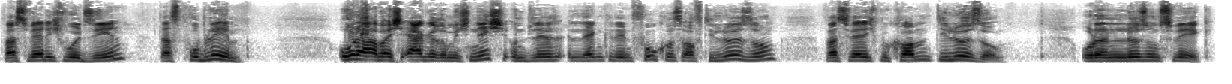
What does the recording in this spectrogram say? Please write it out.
Was werde ich wohl sehen? Das Problem. Oder aber ich ärgere mich nicht und lenke den Fokus auf die Lösung. Was werde ich bekommen? Die Lösung. Oder einen Lösungsweg.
